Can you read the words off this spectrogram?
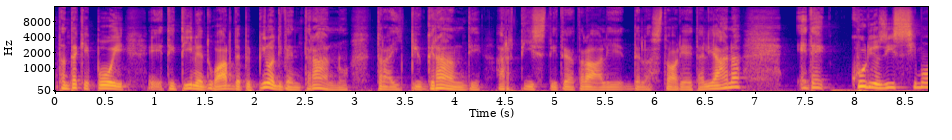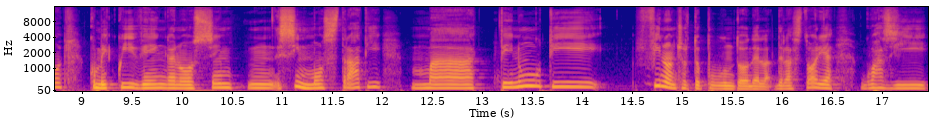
Tant'è che poi eh, Titina, Edoardo e Peppino diventeranno tra i più grandi artisti teatrali della storia italiana ed è curiosissimo come qui vengano sem- mm, sì mostrati ma tenuti fino a un certo punto della, della storia quasi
